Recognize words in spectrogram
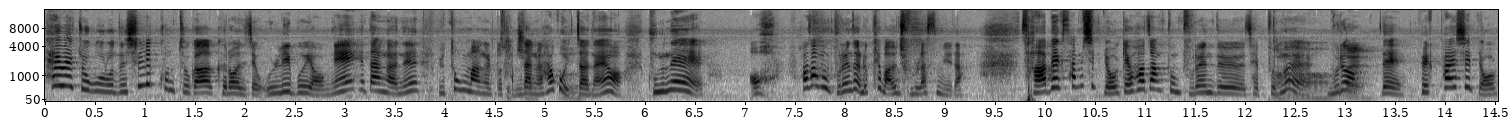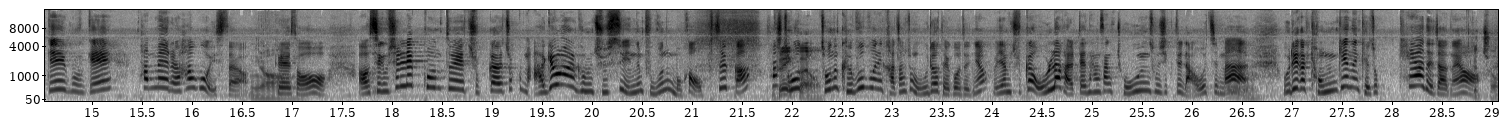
해외 쪽으로는 실리콘투가 그런 이제 올리브영에 해당하는 유통망을 또 그쵸. 담당을 하고 음. 있잖아요. 국내 어, 화장품 브랜드가 이렇게 많은 줄 몰랐습니다. 430여 개 화장품 브랜드 제품을 아, 무려 네. 네. 180여 개국에 판매를 하고 있어요. 이야. 그래서 어, 지금 실리콘트의 주가에 조금 악영향을 그럼 줄 수 있는 부분은 뭐가 없을까? 사실 그러니까요. 저, 는그 부분이 가장 좀 우려되거든요. 왜냐하면 주가가 올라갈 때는 항상 좋은 소식들 나오지만 음. 우리가 경기는 계속 해야 되잖아요. 그쵸.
